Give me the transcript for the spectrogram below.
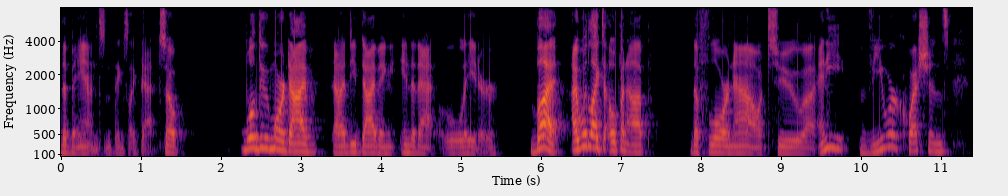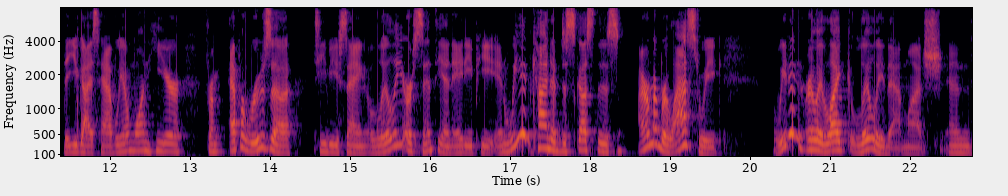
the bans and things like that. So we'll do more dive uh, deep diving into that later. But I would like to open up the floor now to uh, any viewer questions that you guys have. We have one here from Eperuza TV saying Lillie or Cynthia in ADP, and we had kind of discussed this. I remember last week we didn't really like Lillie that much and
